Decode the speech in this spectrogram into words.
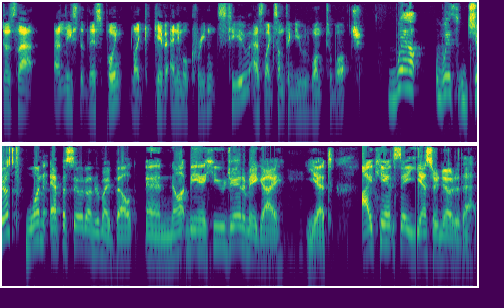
does that at least at this point like give any more credence to you as like something you would want to watch? Well, with just one episode under my belt and not being a huge anime guy yet, I can't say yes or no to that.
